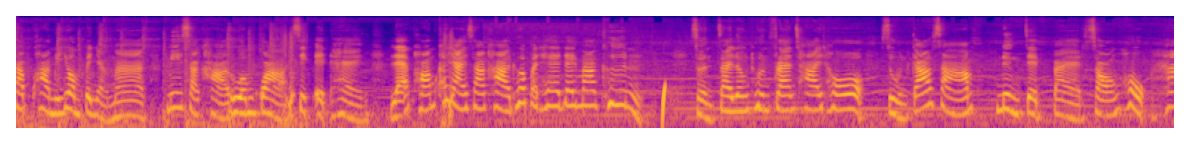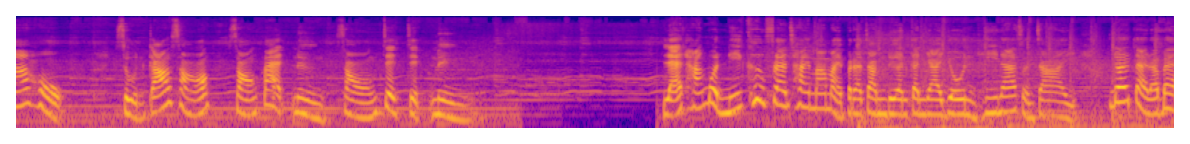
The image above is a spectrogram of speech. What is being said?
รับความนิยมเป็นอย่างมาก มีสาขารวมกว่า 11 แห่ง และพร้อมขยายสาขาทั่วประเทศได้มากขึ้น สนใจลงทุนแฟรนไชส์โทร 093 178 2656 092-281-2771และทั้งหมดนี้คือแฟรนไชส์มาใหม่ประจำเดือนกันยายนที่น่าสนใจ โดยแต่ละแบร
